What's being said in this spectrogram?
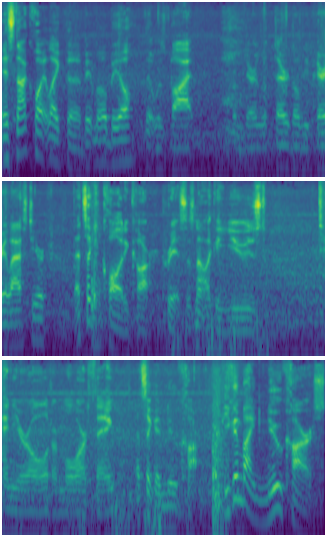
it's not quite like the Bitmobile that was bought from Dare Daredevil Perry last year. That's like a quality car, Prius. It's not like a used 10 year old or more thing. That's like a new car. You can buy new cars.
